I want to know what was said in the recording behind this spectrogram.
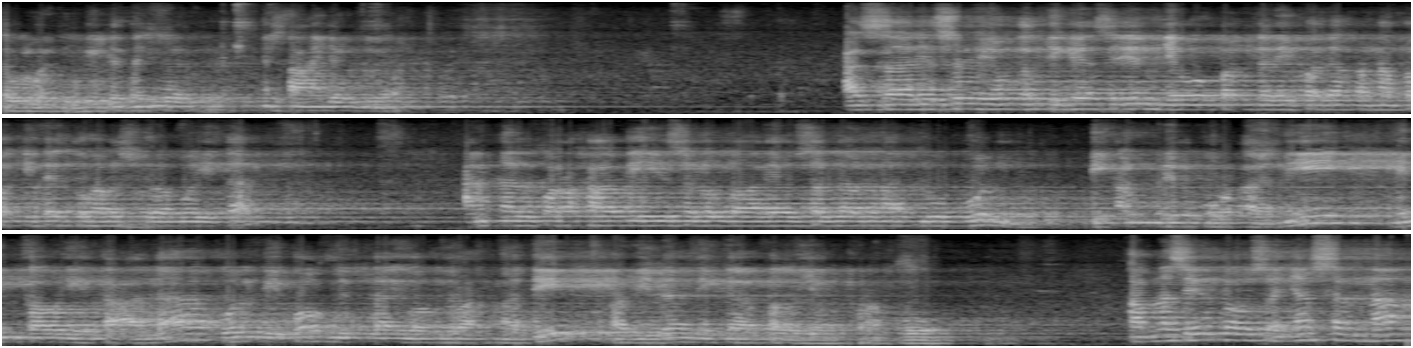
sebelum Asalisul yang ketiga saya jawaban daripada kenapa kita itu harus bermuita Annal farhabi sallallahu alaihi wasallam matlubun bi amril qur'ani min qawli ta'ala qul bi fadlillahi wa bi rahmati wa bidzalika falyafrahu. Karena saya bahwasanya senang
